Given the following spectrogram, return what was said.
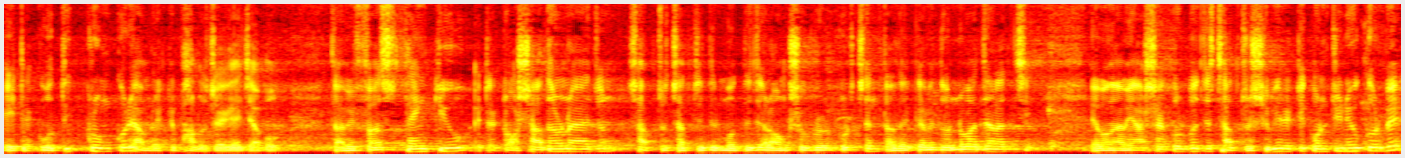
এটাকে অতিক্রম করে আমরা একটা ভালো জায়গায় যাব। তো আমি ফার্স্ট থ্যাংক ইউ এটা একটা অসাধারণ আয়োজন। ছাত্রছাত্রীদের মধ্যে যারা অংশগ্রহণ করছেন, তাদেরকে আমি ধন্যবাদ জানাচ্ছি। এবং আমি আশা করব যে ছাত্র শিবির এটি কন্টিনিউ করবে।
